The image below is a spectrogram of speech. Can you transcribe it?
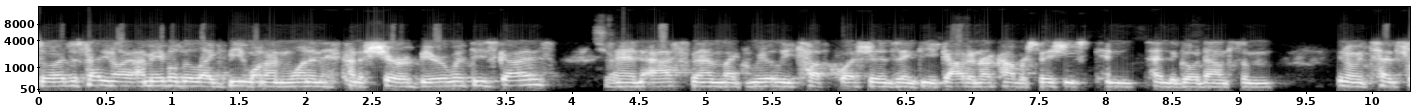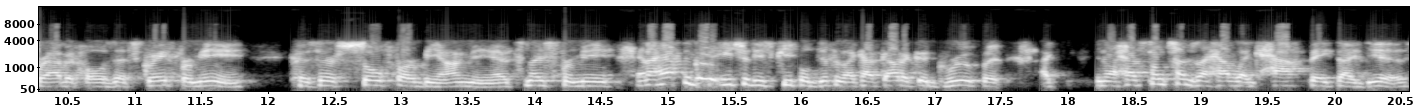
so I just you know I'm able to like be one on one and kind of share a beer with these guys. Sure. And ask them like really tough questions and geek out, and our conversations can tend to go down some, you know, intense rabbit holes. That's great for me because they're so far beyond me. It's nice for me, and I have to go to each of these people different. Like I've got a good group, but I, you know, I have sometimes I have like half baked ideas,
